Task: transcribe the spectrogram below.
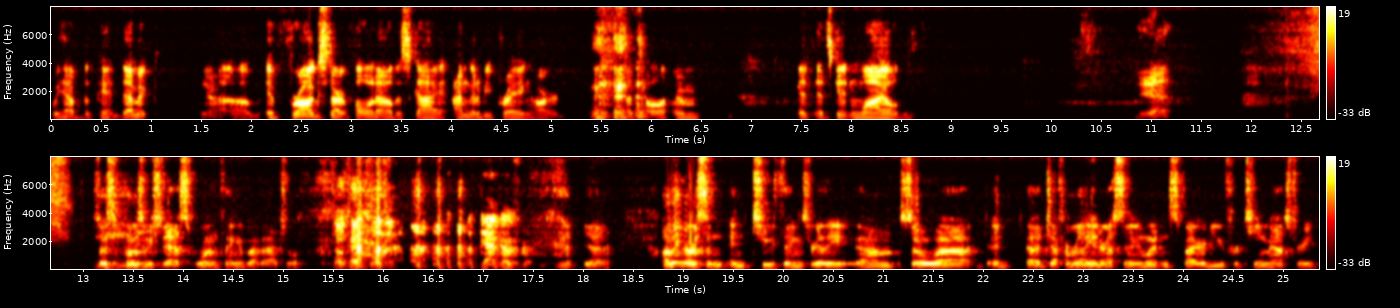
we have the pandemic. Yeah. Um, if frogs start falling out of the sky, I'm going to be praying hard. That's all I'm. It, it's getting wild. yeah. So I suppose Hmm. we should ask one thing about Agile. Okay, cool then. Yeah, go for it. yeah. I'm interested in, in two things really. Um, so, uh, uh, uh, Geoff, I'm really interested in what inspired you for Team Mastery,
